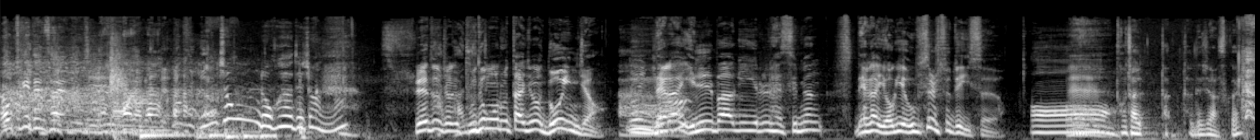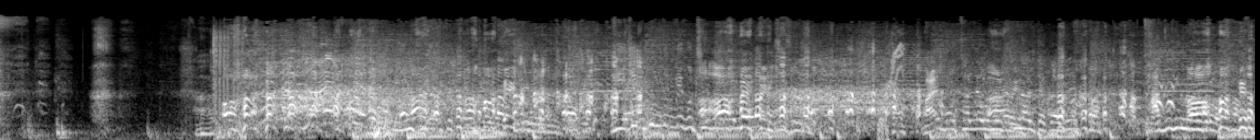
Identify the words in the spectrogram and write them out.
어떻게 된 사연인지 인정이라고 해야 되지 않나? 그래도 저기 부동으로 따지면 노인정. 내가 1박 2일을 했으면 내가 여기에 없을 수도 있어요. 어. 네. 더잘 잘 되지 않았을까요? 이게 흔들리고 말 못할래 오늘 끝날 때까지 바둑이만 들어.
